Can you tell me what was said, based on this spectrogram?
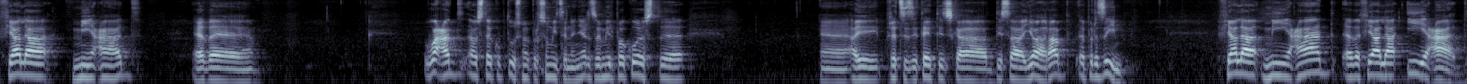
fjala miad, Edhe Wa'd është e kuptueshme për shumicën e njerëzve, mirëpo ku është ai preciziteti çka disa jo arab e përzin. Fjala mi'ad edhe fjala i'ad.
